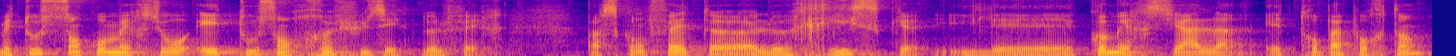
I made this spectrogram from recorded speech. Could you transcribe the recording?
mais tous sont commerciaux et tous ont refusé de le faire. Parce qu'en fait, euh, le risque, il est commercial, est trop important.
